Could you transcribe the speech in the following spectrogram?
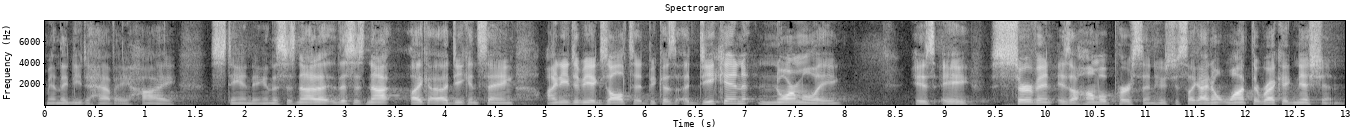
man, they need to have a high standing. And this is not a, this is not like a deacon saying, "I need to be exalted," because a deacon normally is a servant, is a humble person who's just like, "I don't want the recognition.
